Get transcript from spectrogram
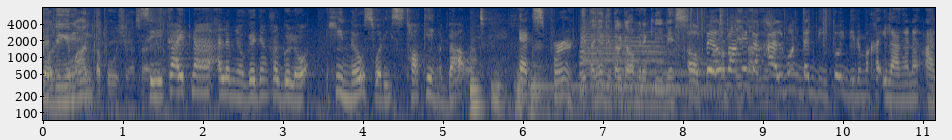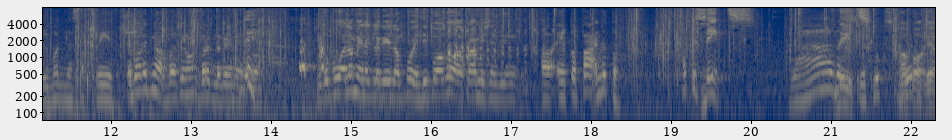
Magiging maanta po siya. See, kahit na alam nyo, ganyan kagulo, he knows what he's talking about. Expert. Kita niyo, di talaga kami naglinis. Oh, pero Para bakit ang niyo. almond nandito, hindi naman kailangan ng almond na sa fridge? Eh bakit nga ba? Sino ba naglagay na ito? Hindi ko po alam eh, naglagay lang po. Hindi po ako, ah, promise, hindi. Oh, eto pa, ano to? What is Dates. Wow, Dates. that looks good. Opo, yeah.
